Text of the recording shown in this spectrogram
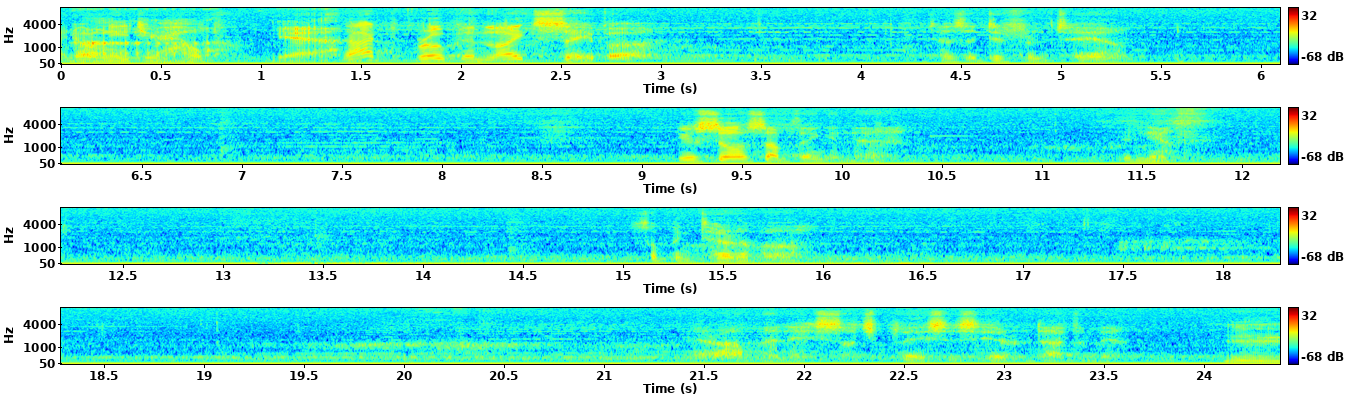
I don't need your help. Yeah. That broken lightsaber it has a different tale. You saw something in there, didn't you? Something terrible. There are many such places here in Dathomir. Hmm.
